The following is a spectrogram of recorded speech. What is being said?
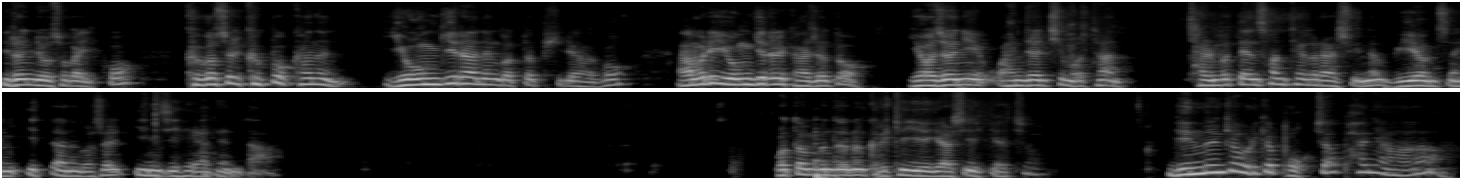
이런 요소가 있고 그것을 극복하는 용기라는 것도 필요하고 아무리 용기를 가져도 여전히 완전치 못한 잘못된 선택을 할 수 있는 위험성이 있다는 것을 인지해야 된다. 어떤 분들은 그렇게 얘기할 수 있겠죠. 믿는 게 왜 이렇게 복잡하냐.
